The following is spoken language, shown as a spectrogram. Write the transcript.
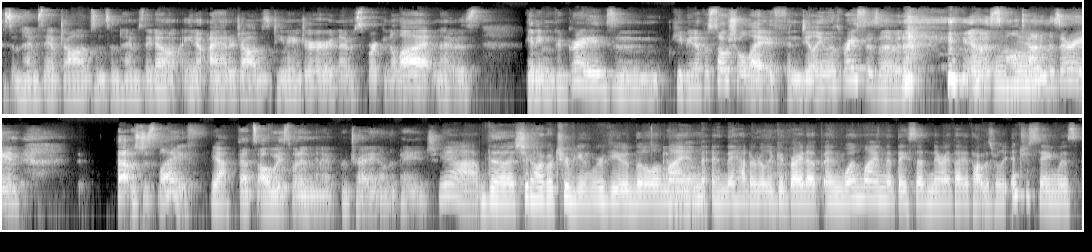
sometimes they have jobs and sometimes they don't. You know, I had a job as a teenager and I was working a lot and I was getting good grades and keeping up a social life and dealing with racism and you know, a small mm-hmm. town in mm-hmm. Missouri and that was just life. Yeah. That's always what I'm going to portray on the page. Yeah. The Chicago Tribune reviewed Little and Lion, oh, and they had a really yeah. good write up. And one line that they said in there that I thought was really interesting was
